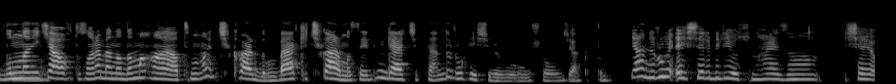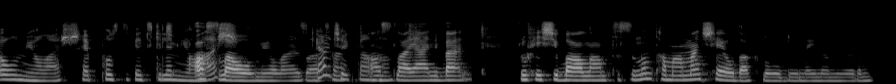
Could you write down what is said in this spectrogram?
Bundan ya. iki hafta sonra ben adamı hayatımdan çıkardım. Belki çıkarmasaydım gerçekten de ruh eşimi bulmuş olacaktım. Yani ruh eşleri biliyorsun her zaman şey olmuyorlar. Hep pozitif etkilemiyorlar. Asla olmuyorlar zaten. Gerçekten? Asla yani ben ruh eşi bağlantısının tamamen şey odaklı olduğuna inanıyorum.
